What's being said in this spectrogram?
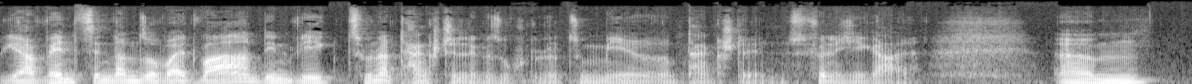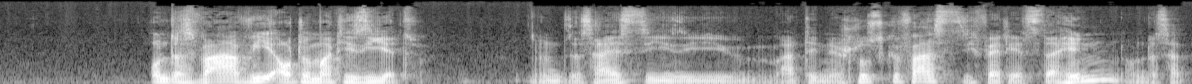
ja, wenn es denn dann soweit war, den Weg zu einer Tankstelle gesucht oder zu mehreren Tankstellen. Ist völlig egal. Ähm, und das war wie automatisiert. Und das heißt, sie, sie hat den Entschluss gefasst, sie fährt jetzt dahin und das hat,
